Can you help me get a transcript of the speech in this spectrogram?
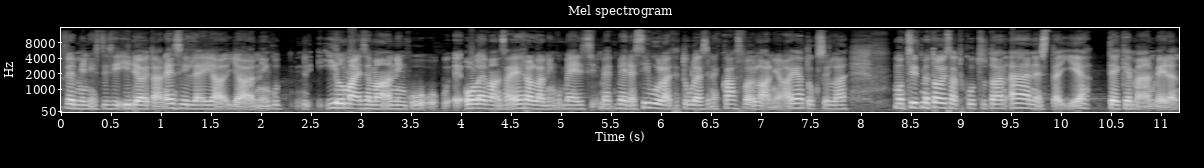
feministisiä ideoitaan esille ja, ja niin kuin, ilmaisemaan niin kuin, olevansa ehdolla niin kuin meidän, meidän sivuilla, että he tulee sinne kasvoillaan ja ajatuksillaan. Mutta sitten me toisaalta kutsutaan äänestäjiä tekemään meidän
